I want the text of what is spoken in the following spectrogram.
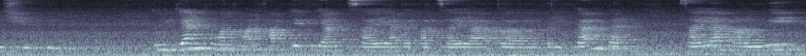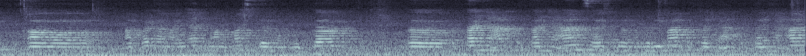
isu ini. Demikian teman-teman update yang saya dapat saya uh, berikan dan saya melalui uh, apa namanya teman-teman sudah membuka Eh, pertanyaan-pertanyaan, saya sudah menerima pertanyaan-pertanyaan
